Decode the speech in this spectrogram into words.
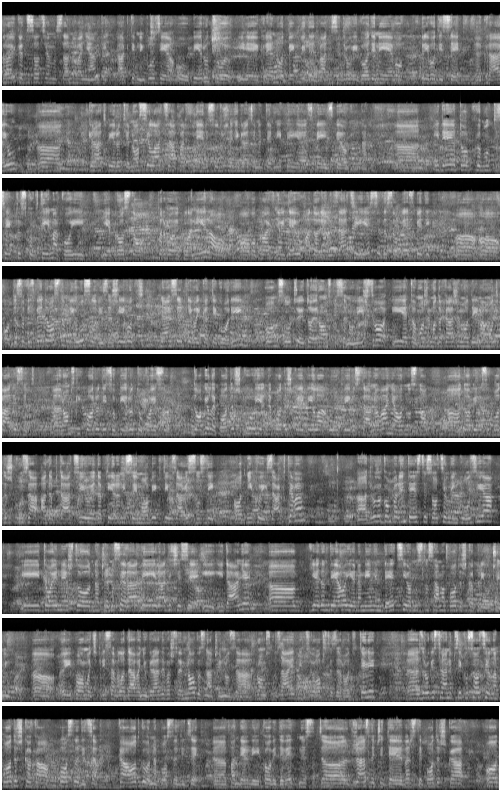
Projekat socijalno stanovanje aktivna inkluzija u Pirotu je krenuo od 2022. godine i evo privodi se e, kraju. E, grad Pirot je nosilac, a partneri su Udruženje građana Ternipe i ASB iz Beograda. Uh, ideja tog multisektorskog tima koji je prosto prvo je planirao ovo projektnu ideju pa do realizacije jeste da se obezbedi uh, da se obezbede osnovni uslovi za život najosetljivoj kategoriji u ovom slučaju to je romsko stanovništvo i eto možemo da kažemo da imamo 20 romskih porodica u Pirotu koje su dobile podršku. Jedna podrška je bila u okviru stanovanja, odnosno dobili su podršku za adaptaciju i adaptirani su im objekti u zavisnosti od njihovih zahteva. Druga komponenta jeste socijalna inkluzija i to je nešto na čemu se radi i radit će se i, i dalje. Uh, jedan deo je namenjen deci, odnosno sama podrška pri učenju uh, i pomoć pri savladavanju gradeva, što je mnogo značajno za romsku zajednicu i uopšte za roditelje. Uh, s druge strane, psihosocijalna podrška kao posledica, kao odgovor na posledice uh, pandemije COVID-19, uh, različite vrste podrška od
